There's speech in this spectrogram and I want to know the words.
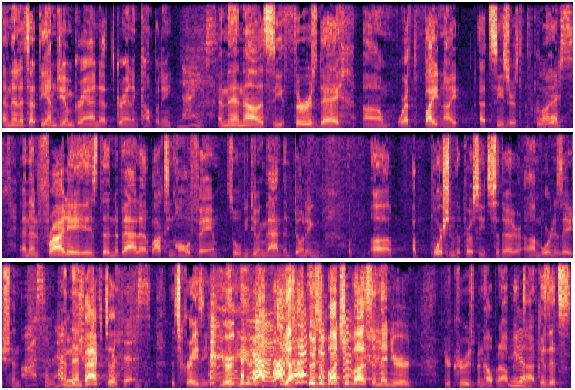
And then it's at the MGM Grand at the Grand and Company. Nice. And then uh, let's see, Thursday um, we're at the fight night at Caesars the pool. course. And then Friday is the Nevada Boxing Hall of Fame. So we'll be doing that and then donating a, uh, a portion of the proceeds to their um, organization. Awesome. How and do you then back to this? it's crazy. You're, you yeah, there's a bunch of us, and then your your crew's been helping out big Yeah. time because it's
